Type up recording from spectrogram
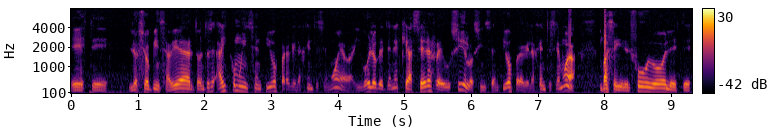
Este, los shoppings abiertos. Entonces hay como incentivos para que la gente se mueva y vos lo que tenés que hacer es reducir los incentivos para que la gente se mueva. Va a seguir el fútbol, este,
